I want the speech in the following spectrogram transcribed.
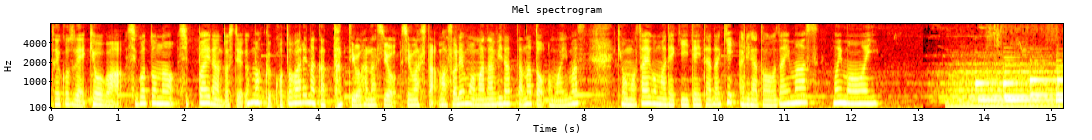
ということで今日は仕事の失敗談としてうまく断れなかったっていうお話をしました。まあそれも学びだったなと思います。今日も最後まで聞いていただきありがとうございます。もいもーい。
